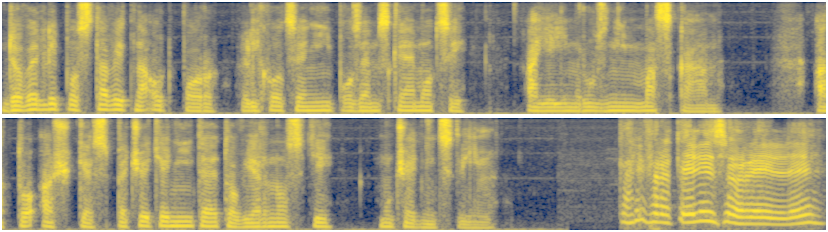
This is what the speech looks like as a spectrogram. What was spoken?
dovedli postavit na odpor lichocení pozemské moci a jejím různým maskám, a to až ke spečetění této věrnosti mučednictvím. Cari fratelli e sorelle,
